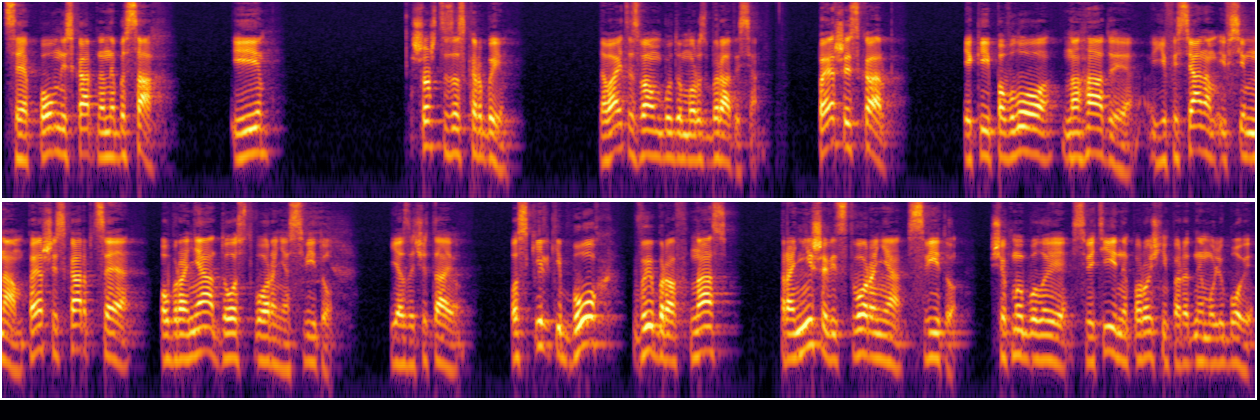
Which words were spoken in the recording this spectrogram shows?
Це повний скарб на небесах. І що ж це за скарби? Давайте з вами будемо розбиратися. Перший скарб, який Павло нагадує Єфесянам і всім нам, перший скарб це обрання до створення світу. Я зачитаю. Оскільки Бог вибрав нас раніше від створення світу, щоб ми були святі і непорочні перед Ним у любові.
